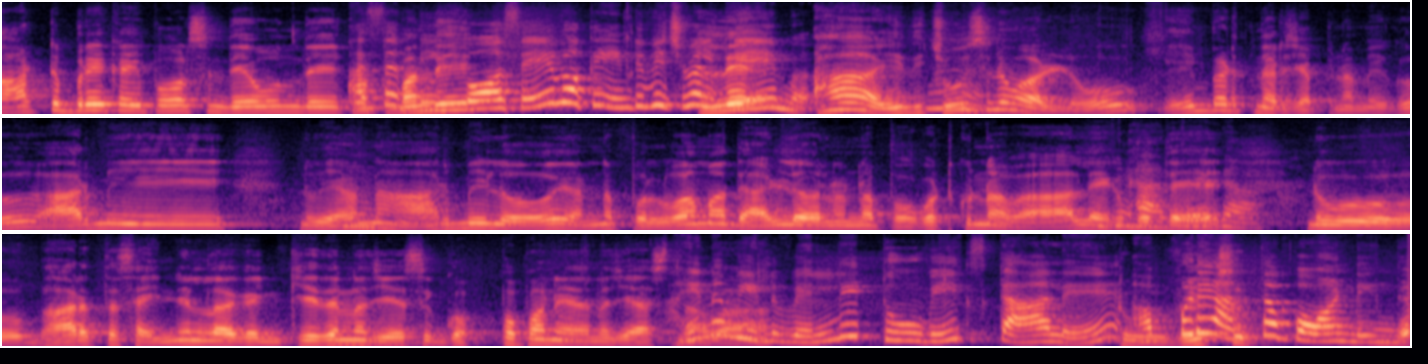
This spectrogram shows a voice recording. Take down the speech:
హార్ట్ బ్రేక్ అయిపోవాల్సింది ఏముంది కొంతమంది. ఇది చూసిన వాళ్ళు ఏం పెడుతున్నారు చెప్పిన మీకు? ఆర్మీ నువ్వేమన్నా ఆర్మీలో ఏమన్నా పుల్వామా దాడిలో ఎవరన్నా పోగొట్టుకున్నావా? లేకపోతే. నువ్వు భారత సైన్యంలాగా ఇంకేదన్నా చేసి గొప్ప పని ఏదైనా చేస్తున్నావా? వీళ్ళు వెళ్ళి టూ వీక్స్ కాలే. అప్పుడే అంత బాండింగ్.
